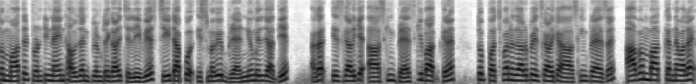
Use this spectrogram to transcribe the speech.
तो मात्र ट्वेंटी नाइन थाउज़ेंड किलोमीटर गाड़ी चली हुई है। सीट आपको इसमें भी ब्रांड न्यू मिल जाती है। अगर इस गाड़ी के आस्किंग प्राइस की बात करें तो पचपन हज़ार रुपये इस गाड़ी का आस्किंग प्राइस है। अब हम बात करने वाले हैं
